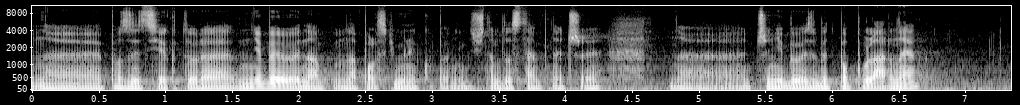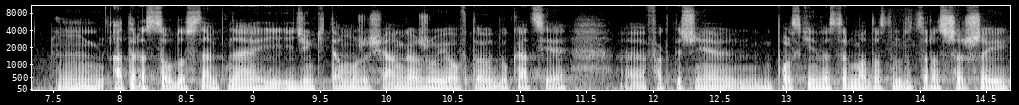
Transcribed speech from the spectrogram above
e, pozycje, które nie były na, na polskim rynku pewnie gdzieś tam dostępne, czy, e, czy nie były zbyt popularne. A teraz są dostępne i, dzięki temu, że się angażują w tę edukację, e, faktycznie polski inwestor ma dostęp do coraz szerszej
